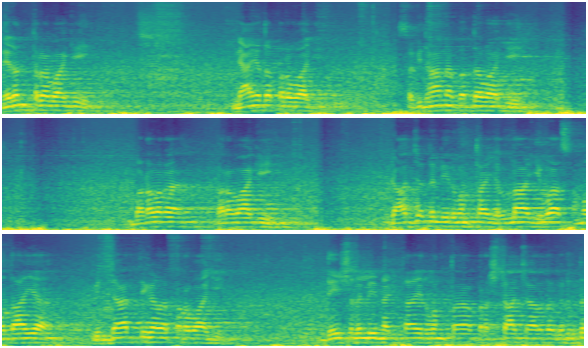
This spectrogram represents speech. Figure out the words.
ನಿರಂತರವಾಗಿ ನ್ಯಾಯದ ಪರವಾಗಿ, ಸಂವಿಧಾನಬದ್ಧವಾಗಿ, ಬಡವರ ಪರವಾಗಿ, ರಾಜ್ಯದಲ್ಲಿರುವಂಥ ಎಲ್ಲ ಯುವ ಸಮುದಾಯ ವಿದ್ಯಾರ್ಥಿಗಳ ಪರವಾಗಿ, ದೇಶದಲ್ಲಿ ನಡೀತಾ ಇರುವಂಥ ಭ್ರಷ್ಟಾಚಾರದ ವಿರುದ್ಧ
